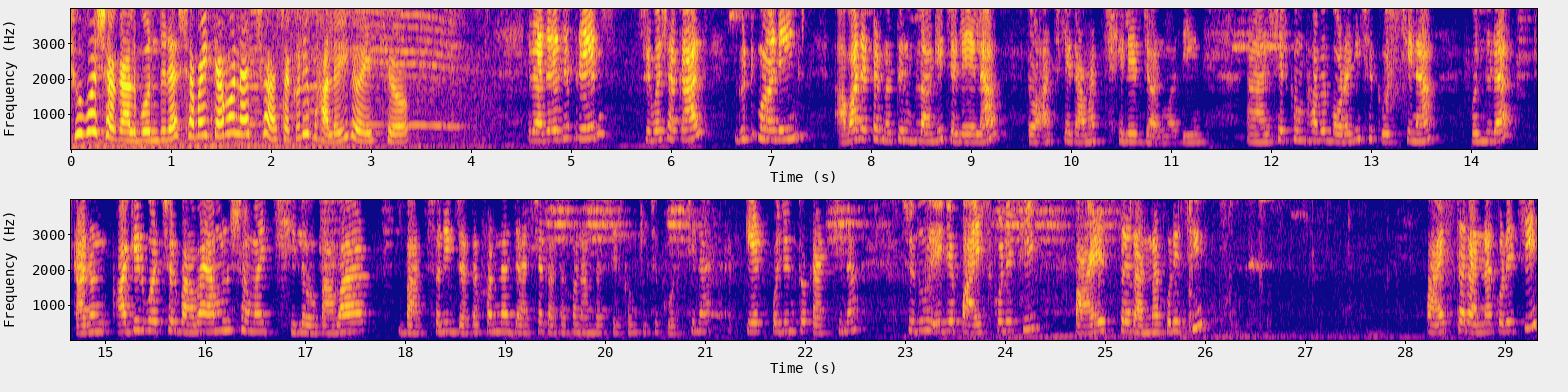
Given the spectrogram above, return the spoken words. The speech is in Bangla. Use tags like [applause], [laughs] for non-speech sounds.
শুভ সকাল বন্ধুরা, সবাই কেমন আছো? আশা করি ভালোই রয়েছো। রাজা রাজা ফ্রেন্ডস শুভ সকাল গুড মর্নিং আবার একটা নতুন ব্লগে চলে এলাম। তো আজকে আমার ছেলের জন্মদিন। সেরকমভাবে বড় কিছু করছি না, বন্ধুরা। কারণ আগের বছর বাবা এমন সময় ছিল বাবা বাৎসরিক যতক্ষণ না যাচ্ছে, ততক্ষণ আমরা সেরকম কিছু করছি না, কেক পর্যন্ত কাটছি না। শুধু এই যে পায়েস করেছি, পায়েসটা রান্না করেছি। পায়েসটা রান্না করেছি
